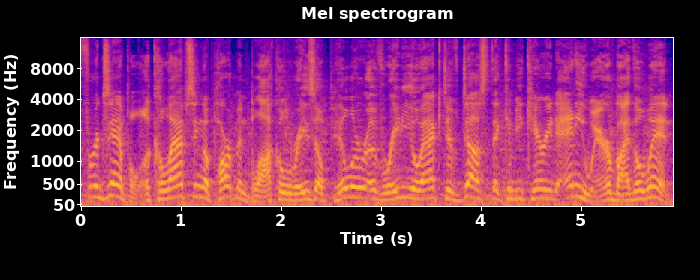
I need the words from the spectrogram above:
For example, a collapsing apartment block will raise a pillar of radioactive dust that can be carried anywhere by the wind.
